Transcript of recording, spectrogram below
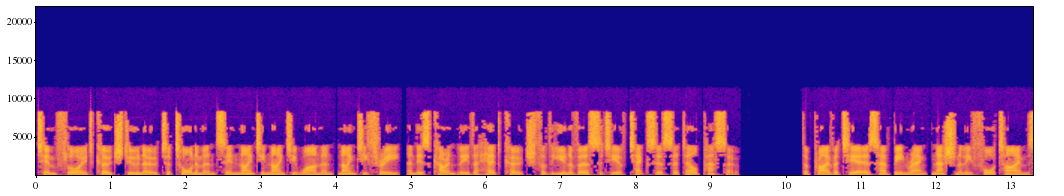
Tim Floyd coached UNO to tournaments in 1991 and 93, and is currently the head coach for the University of Texas at El Paso. The privateers have been ranked nationally four times,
